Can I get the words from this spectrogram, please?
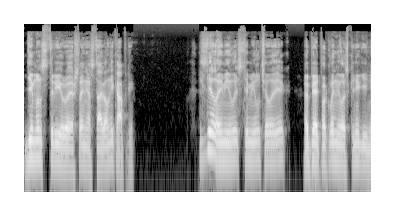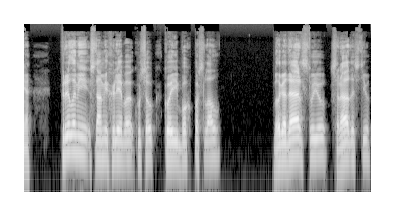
демонстрируя, что не оставил ни капли. — Сделай милость, мил человек, — опять поклонилась княгиня. — Преломи с нами хлеба кусок, кой Бог послал. Благодарствую, с радостью.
